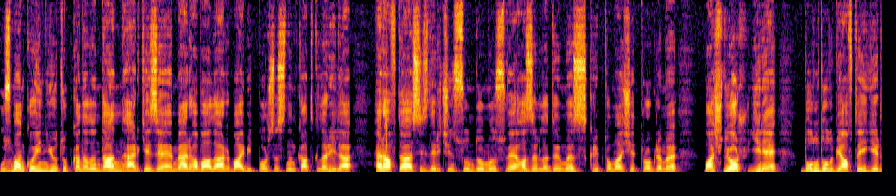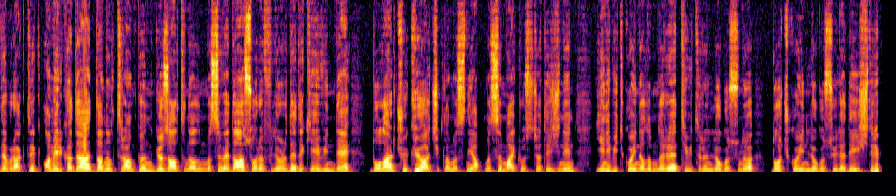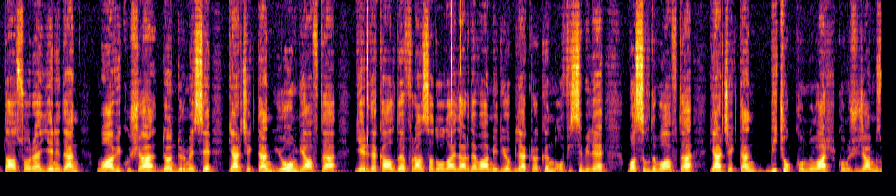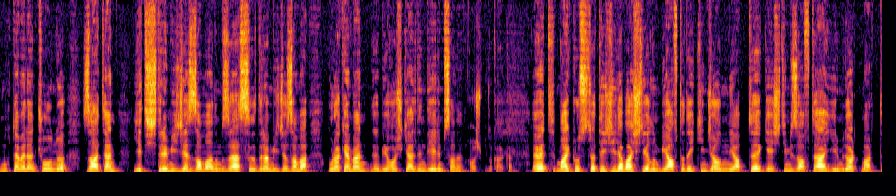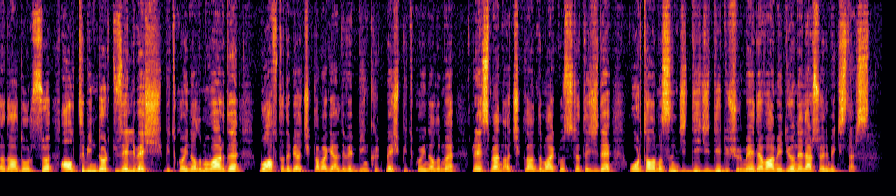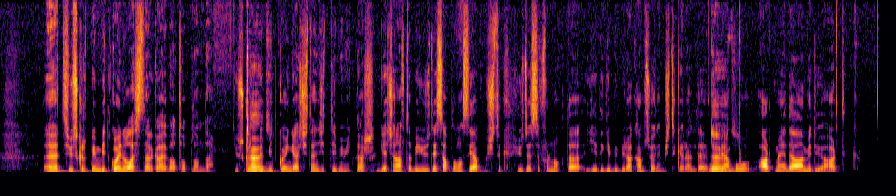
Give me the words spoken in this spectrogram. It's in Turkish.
Uzman Coin YouTube kanalından herkese merhabalar. Bybit borsasının katkılarıyla her hafta sizler için sunduğumuz ve hazırladığımız kripto manşet programı başlıyor. Yine dolu dolu bir haftayı geride bıraktık. Amerika'da Donald Trump'ın gözaltına alınması ve daha sonra Florida'daki evinde dolar çöküyor açıklamasını yapması, MicroStrategy'nin yeni Bitcoin alımları Twitter'ın logosunu Dogecoin logosuyla değiştirip daha sonra yeniden mavi kuşa döndürmesi gerçekten yoğun bir hafta geride kaldı. Fransa'da olaylar devam ediyor. BlackRock'ın ofisi bile basıldı bu hafta. Gerçekten birçok konu var konuşacağımız. Muhtemelen çoğunu zaten yetiştiremeyeceğiz, zamanımıza sığdıramayacağız ama Burak hemen e, bir hoş geldin diyelim sana. Hoş bulduk Hakan. Evet, MicroStrateji ile başlayalım. Bir haftada ikinci alımını yaptı. Geçtiğimiz hafta 24 Mart'ta daha doğrusu 6455 Bitcoin alımı vardı. Bu haftada bir açıklama geldi ve 1045 Bitcoin alımı resmen açıklandı. MicroStrategy'de ortalamasını ciddi ciddi düşürmeye devam ediyor. Neler söylemek istersin? Evet 140 bin Bitcoin ulaştılar galiba toplamda. 140 Evet. bin Bitcoin gerçekten ciddi bir miktar. Geçen hafta bir yüzde hesaplaması yapmıştık. Yüzde 0.7 gibi bir rakam söylemiştik herhalde. Evet. Yani bu artmaya devam ediyor artık.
